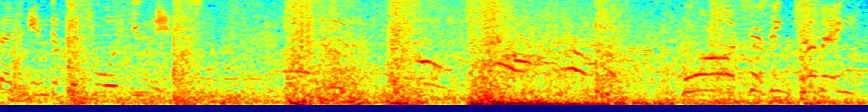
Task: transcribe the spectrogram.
Than individual units. More archers incoming!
